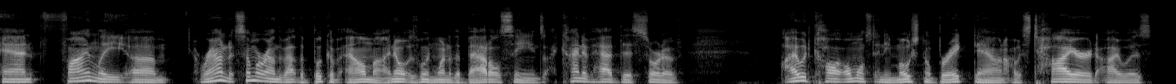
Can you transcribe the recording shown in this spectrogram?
And finally, um, around somewhere around about the Book of Alma, I know it was when one of the battle scenes. I kind of had this sort of, I would call almost an emotional breakdown. I was tired. I was,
